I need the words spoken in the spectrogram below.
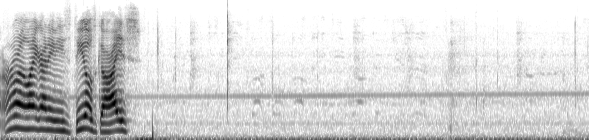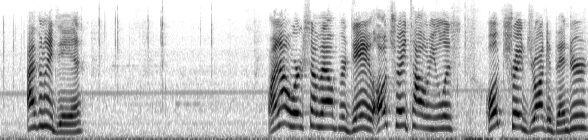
I don't really like any of these deals, guys. I have an idea. Why not work something out for Dame? I'll trade Tyler Ulis. I'll trade Dragan Bender.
